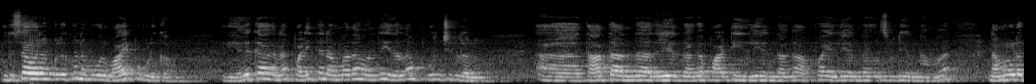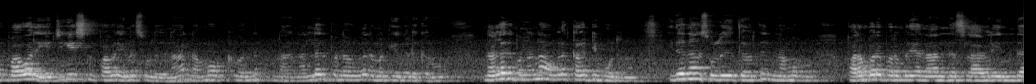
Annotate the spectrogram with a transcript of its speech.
புதுசாக வரவங்களுக்கும் நம்ம ஒரு வாய்ப்பு கொடுக்கணும். இது எதுக்காகனா படித்த நம்ம தான் வந்து இதெல்லாம் புரிஞ்சுக்கிடணும். தாத்தா வந்து அதுலேயே இருந்தாங்க பாட்டி இதுலேயே இருந்தாங்க அப்பா இதுலேயே இருந்தாங்கன்னு சொல்லி இருந்தாமல் நம்மளோட பவர் எஜுகேஷன் பவர் என்ன சொல்லுதுன்னா நமக்கு வந்து ந- நல்லது பண்ணவங்கள நம்ம தேர்ந்தெடுக்கணும். நல்லது பண்ணலன்னா அவங்கள கலட்டி போட்டணும். இதை தான் சொல்லுது தவிர்த்து நம்ம பரம்பரை பரம்பரையாக நான் இந்த ஸ்லாவரி இந்த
